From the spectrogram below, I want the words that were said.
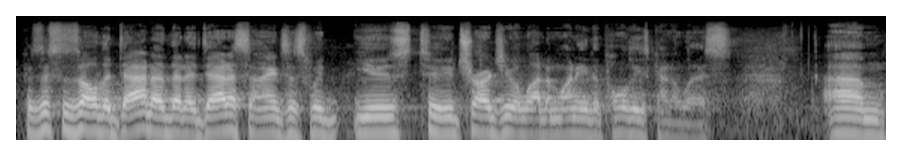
because this is all the data that a data scientist would use to charge you a lot of money to pull these kind of lists. Um,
